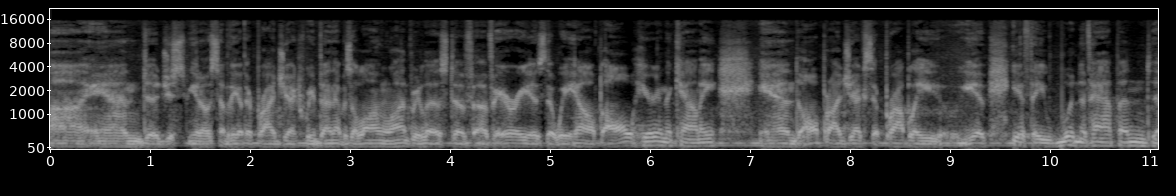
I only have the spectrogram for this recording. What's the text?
and just you know some of the other projects we've done. That was a long laundry list of, of areas that we helped, all here in the county, and all projects that probably if, if they wouldn't have happened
